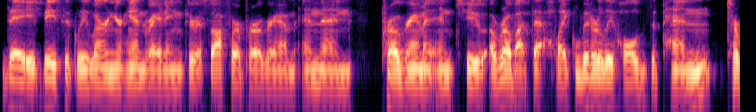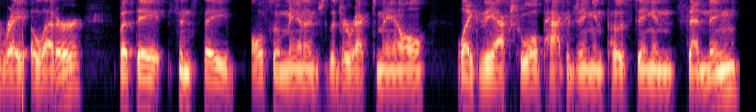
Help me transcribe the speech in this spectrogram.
they basically learn your handwriting through a software program and then program it into a robot that like literally holds a pen to write a letter. But they since they also manage the direct mail, like the actual packaging and posting and sending,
